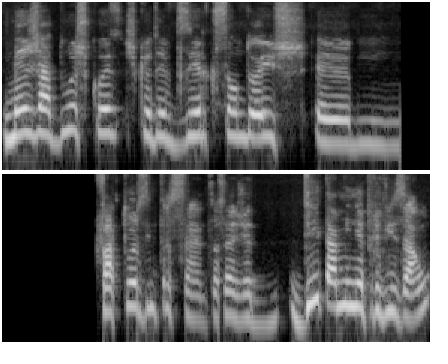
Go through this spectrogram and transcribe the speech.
Mas há duas coisas que eu devo dizer que são dois um, ehm, fatores interessantes. Ou seja, dita a minha previsão,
